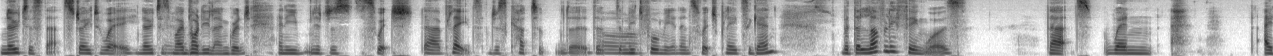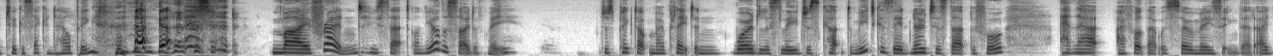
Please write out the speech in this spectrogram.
noticed that straight away. He noticed yeah. my body language, and he just switched uh, plates and just cut the the, oh. the meat for me, and then switched plates again. But the lovely thing was that when I took a second helping, my friend who sat on the other side of me just picked up my plate and wordlessly just cut the meat because they'd noticed that before. And that I thought that was so amazing that I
